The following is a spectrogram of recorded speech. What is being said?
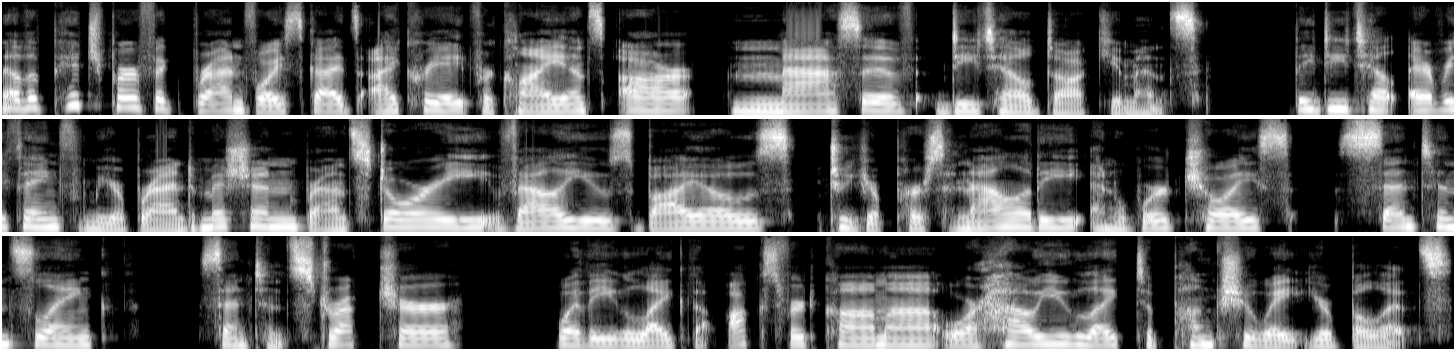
Now, the pitch perfect brand voice guides I create for clients are massive, detailed documents. They detail everything from your brand mission, brand story, values, bios, to your personality and word choice, sentence length, sentence structure, whether you like the Oxford comma or how you like to punctuate your bullets.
